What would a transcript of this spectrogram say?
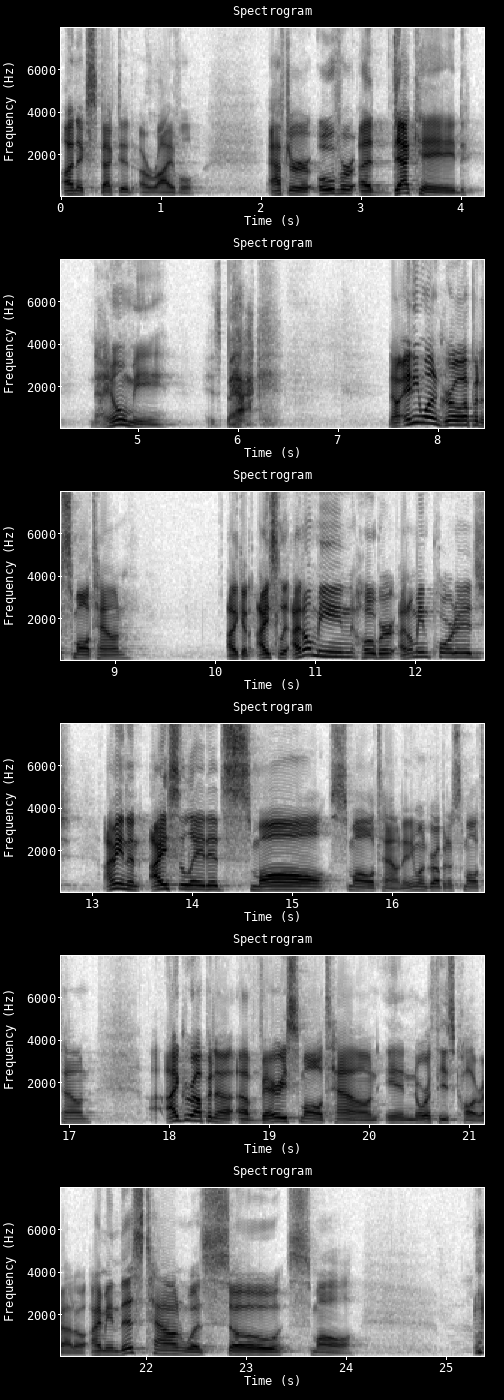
unexpected arrival. After over a decade, Naomi is back. Now, anyone grow up in a small town? Like an isolated, I don't mean Hobart, I don't mean Portage, I mean an isolated, small, small town. Anyone grow up in a small town? I grew up in a, a, very small town in northeast Colorado. I mean, this town was so small.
